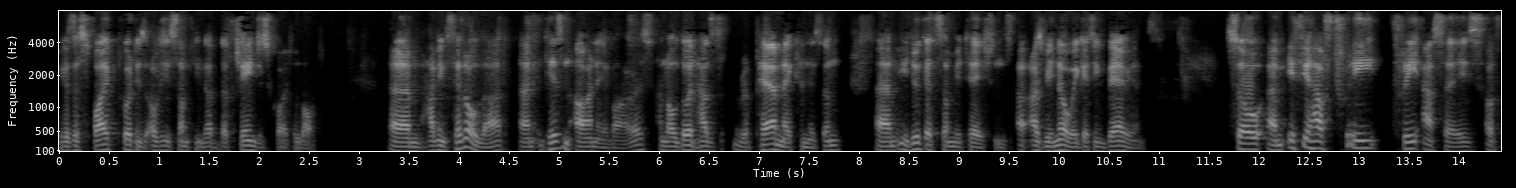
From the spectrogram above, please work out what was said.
because the spike protein is obviously something that, that changes quite a lot. Um, having said all that, um, it is an RNA virus, and although it has repair mechanism, um, you do get some mutations. As we know, we're getting variants. So um, if you have three three assays of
